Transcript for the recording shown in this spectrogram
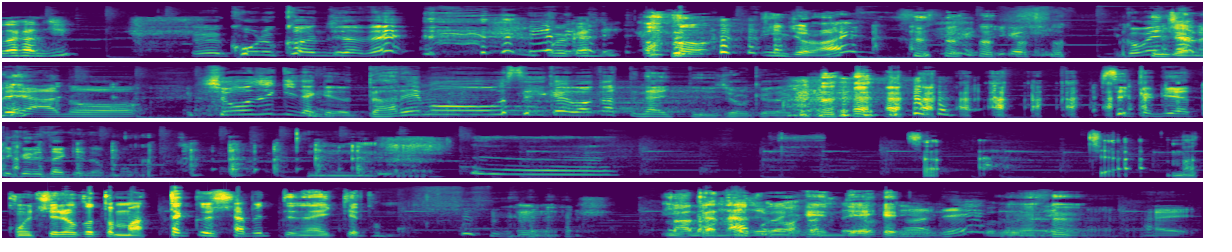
んな感じ？うんこういう感じだね。こういう感じ？いいんじゃない？いい感じごめんないねあの正直だけど誰も正解分かってないっていう状況だから せっかくやってくれたけどもうん。さあ、じゃあ、まあ今週のこと全く喋ってないけども、うんいいかな、この辺で。まあねはい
